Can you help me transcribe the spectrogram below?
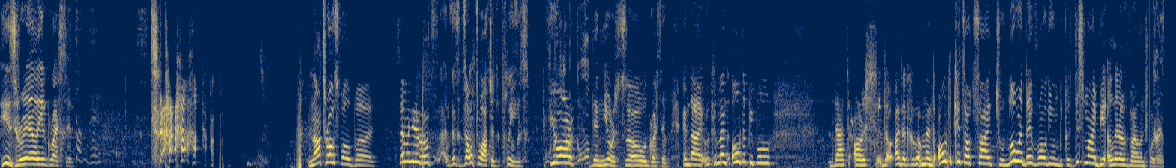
he's really aggressive. Not Roswell, but seven year olds. Just don't watch it, please. If you are, then you're so aggressive. And I recommend all the people that are the, I recommend all the kids outside to lower their volume because this might be a little violent for them.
